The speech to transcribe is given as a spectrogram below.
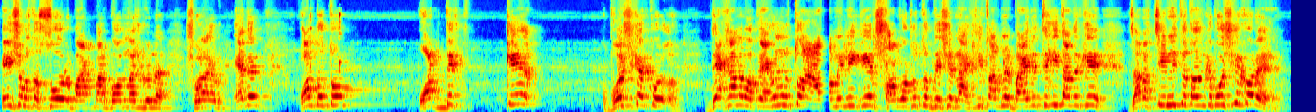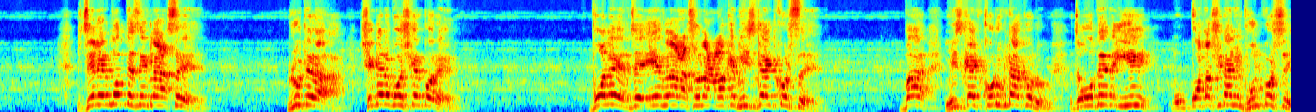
এই সমস্ত চোর, বাটপার বদমাসগুলো শোনা এদের অন্তত অর্ধেককে বহিষ্কার কর- দেখানো মতো। এখনও তো আওয়ামী লীগের সংগঠন তো দেশে নাই, কিন্তু আপনি বাইরে থেকেই তাদেরকে, যারা চিহ্নিত, তাদেরকে বহিষ্কার করেন। জেলের মধ্যে যেগুলো আছে লুটেরা, সেখানে বহিষ্কার করেন। বলেন যে এগুলো আসলে আমাকে মিসগাইড করছে। বা মিসগাইড করুক না করুক, যে ওদের ই কথা শুনে আমি ভুল করছি।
